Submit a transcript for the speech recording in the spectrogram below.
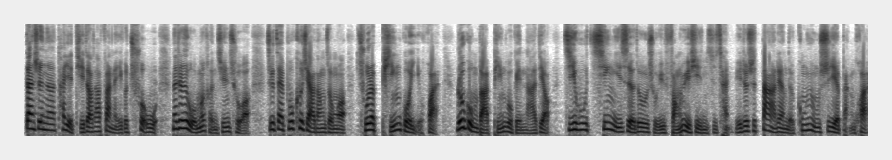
但是呢，他也提到他犯了一个错误，那就是我们。很清楚哦，这个在波克夏当中哦，除了苹果以外，如果我们把苹果给拿掉，几乎清一色都是属于防御性资产，也就是大量的公用事业板块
